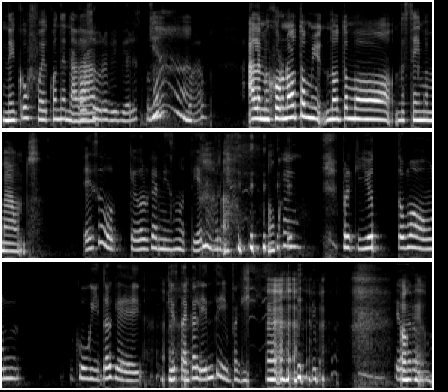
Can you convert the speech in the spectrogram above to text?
Nichols fue ¿O condenada. sobrevivió el esposo? Yeah. Wow. A lo mejor no tomó, no tomó the same amount. ¿Eso qué organismo tiene? Porque, Ok. porque yo tomo un juguito que, que está caliente y para qué. Qué Ok. bárbaro.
